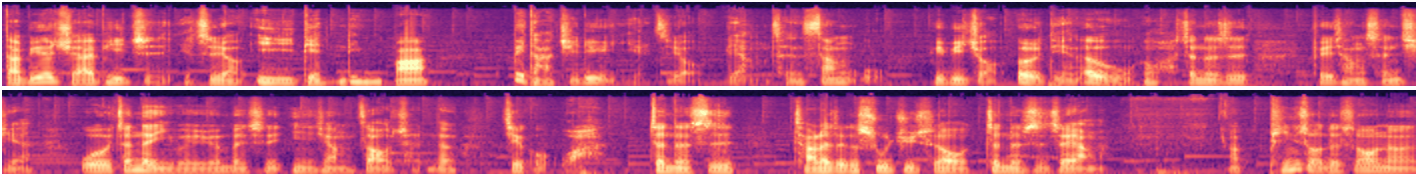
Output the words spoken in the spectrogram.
，WHIP 值也只有一点零八，被打击率也只有两成三五，BB 九二点二五，哇，真的是非常神奇啊！我真的以为原本是印象造成的，结果哇，真的是查了这个数据之后，真的是这样啊！啊，平手的时候呢，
